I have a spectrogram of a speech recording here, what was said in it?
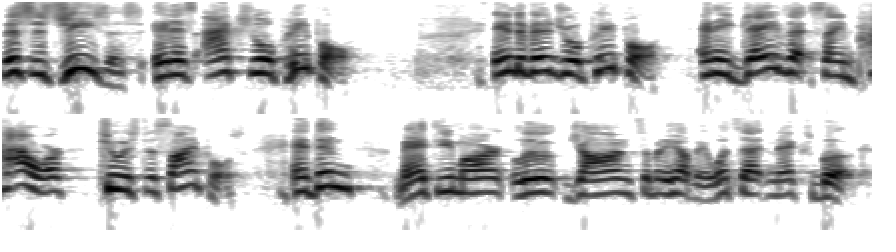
this is Jesus, and it's actual people. Individual people. And he gave that same power to his disciples. And then Matthew, Mark, Luke, John, somebody help me. What's that next book?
